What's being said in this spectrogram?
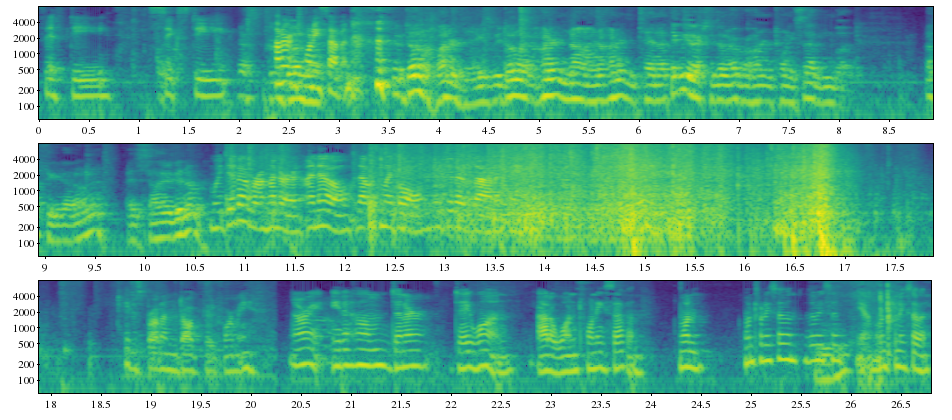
50, 60, Yes, we've 127. We've done 100 days. We've done like 109, 110. I think we've actually done over 127, but I figured out on it. I just sounded a good number. we did over 100. I know. That was my goal. We did over that, I think. He just brought in the dog food for me. All right. Eat at home dinner day one out of 127. One, 127? Is that what he said? Mm-hmm. Yeah, 127.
